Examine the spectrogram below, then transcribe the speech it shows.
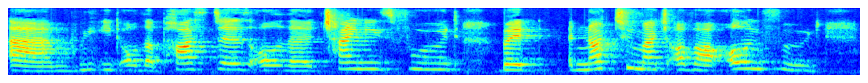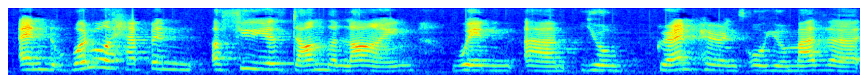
Um, we eat all the pastas, all the Chinese food, but not too much of our own food. And what will happen a few years down the line when um, your grandparents or your mother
